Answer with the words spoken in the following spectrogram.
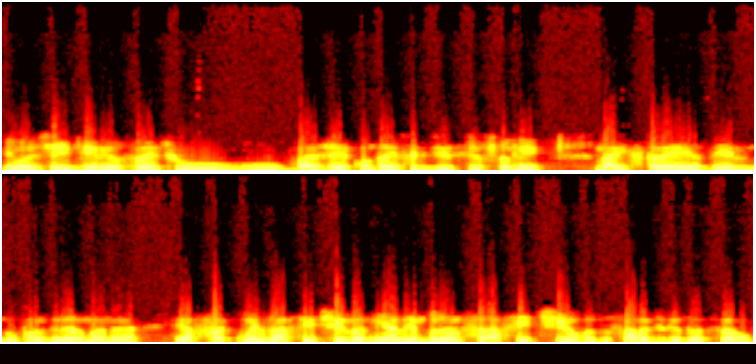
Eu achei interessante o, o Bagé contar isso, ele disse isso também na estreia dele no programa, né? Essa coisa afetiva. A minha lembrança afetiva do sala de redação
